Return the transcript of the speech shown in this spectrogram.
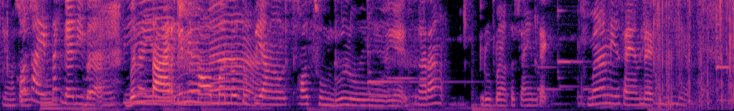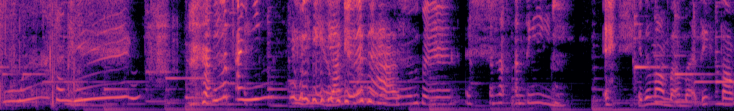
yang kok saintek gak dibahas sih Bentar, ini mau gimana? menutup yang sosum dulu. Ya, sekarang berubah ke saintek. Gimana nih saintek? Mumet anjing. Mumet anjing. yang keras. karena antingnya gini Eh, itu mah mbak-mbak TikTok.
